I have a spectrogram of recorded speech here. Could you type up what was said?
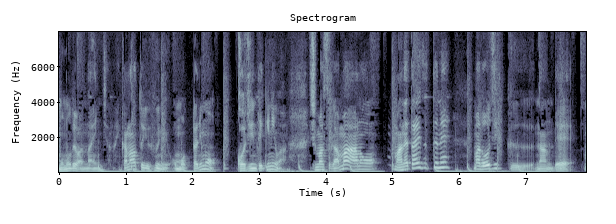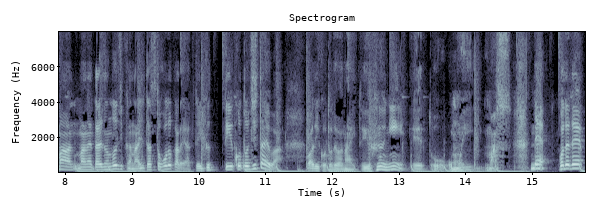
ものではないんじゃないかなというふうに思ったりも、個人的にはしますが、まあ、あの、マネタイズってね、まあロジックなんで、まあマネタイズのロジックが成り立つところからやっていくっていうこと自体は悪いことではないというふうに、えっ、ー、と、思います。で、これで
